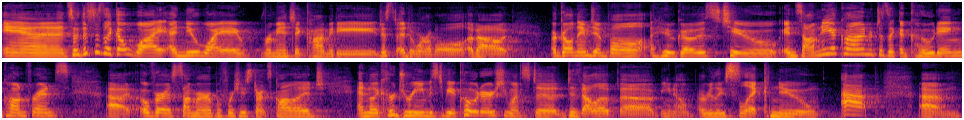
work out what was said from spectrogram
and so this is like a Y, a new YA romantic comedy, just adorable about a girl named Dimple who goes to InsomniaCon, which is like a coding conference uh, over a summer before she starts college. And like her dream is to be a coder. She wants to develop, uh, you know, a really slick new app. Um,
